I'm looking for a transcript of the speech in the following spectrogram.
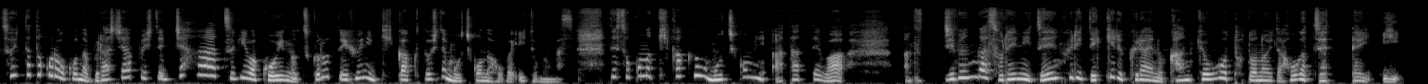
そういったところを今度はブラッシュアップして、じゃあ次はこういうのを作ろうっていうふうに企画として持ち込んだ方がいいと思います。で、そこの企画を持ち込みにあたっては、あの自分がそれに全振りできるくらいの環境を整えた方が絶対いい。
